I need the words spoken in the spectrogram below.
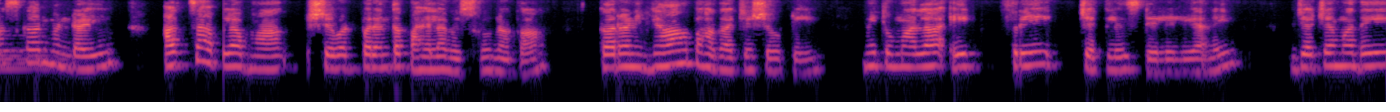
नमस्कार मंडळी. आजचा आपला भाग शेवटपर्यंत पाहायला विसरू नका. कारण ह्या भागाच्या शेवटी मी तुम्हाला एक फ्री चेकलिस्ट दिलेली आहे. ज्याच्यामध्ये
